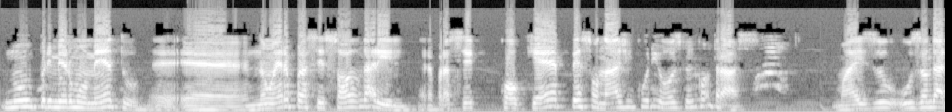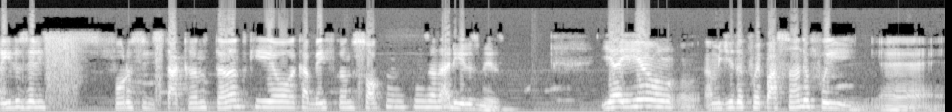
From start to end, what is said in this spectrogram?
No primeiro momento, é, é, não era para ser só andarilho, era para ser qualquer personagem curioso que eu encontrasse. Mas o, os andarilhos eles foram se destacando tanto que eu acabei ficando só com, com os andarilhos mesmo. E aí, eu, à medida que foi passando, eu fui é,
